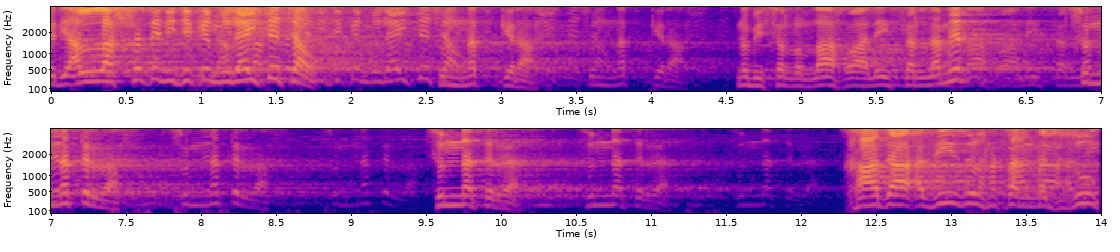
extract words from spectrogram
যদি আল্লাহর সাথে নিজেকে মিলাইতে চাও নিজেকে মিলাইতে সুন্নাত কে রাস্তা। সুন্নাত কে রাস্তা। নবী সাল্লাল্লাহু আলাইহি সাল্লামের সুন্নাতের রাস্তা। সুন্নাতের রাস্তা। সুন্নাতের রাস্তা। সুন্নাতের রাস্তা। খাজা আজিজুল হাসান মজজুব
